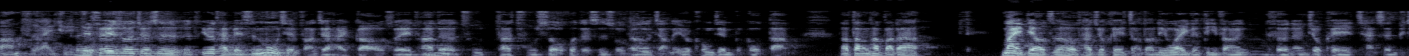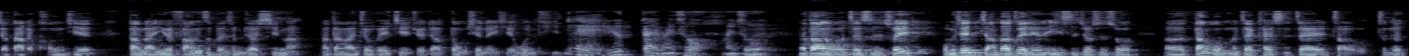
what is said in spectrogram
房子来居住。对，所以说就是因为台北市目前房价还高，所以它的出它出售或者是说刚刚讲的，因为空间不够大嘛，那当他把它卖掉之后，他就可以找到另外一个地方，可能就可以产生比较大的空间。当然，因为房子本身比较新嘛，那当然就可以解决掉动线的一些问题。对，对，没错，没错。那当然，我这是，所以我们先讲到这里的意思就是说，呃，当我们在开始在找这个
